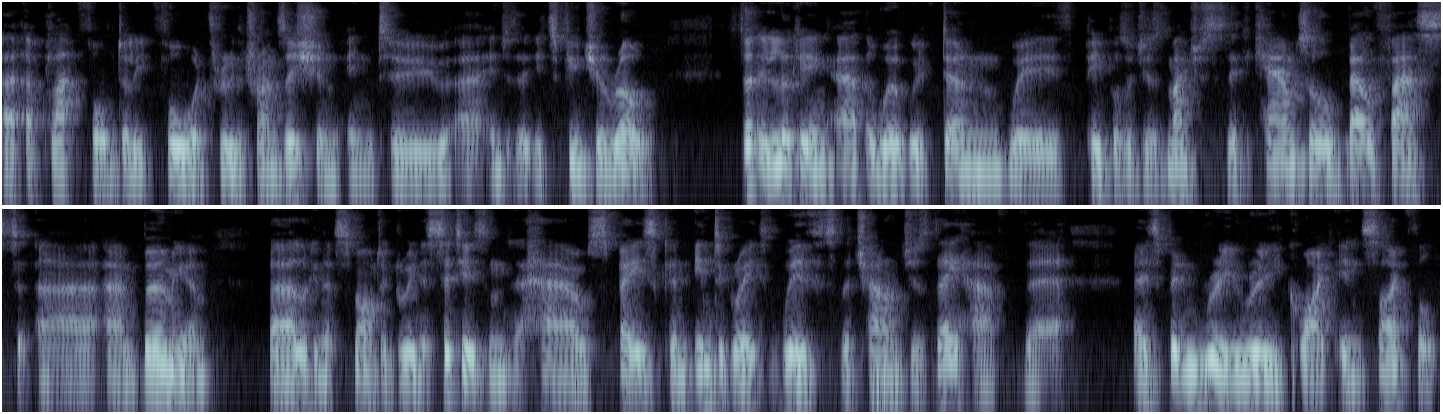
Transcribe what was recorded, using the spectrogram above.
a platform to leap forward through the transition into, uh, into the, its future role. Certainly, looking at the work we've done with people such as Manchester City Council, Belfast, uh, and Birmingham, uh, looking at smarter, greener cities and how space can integrate with the challenges they have there. It's been really, really quite insightful.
